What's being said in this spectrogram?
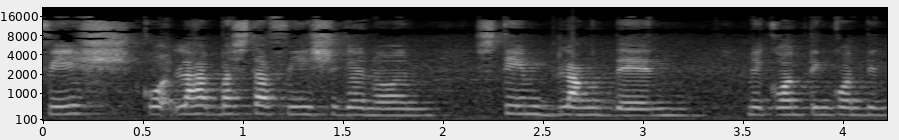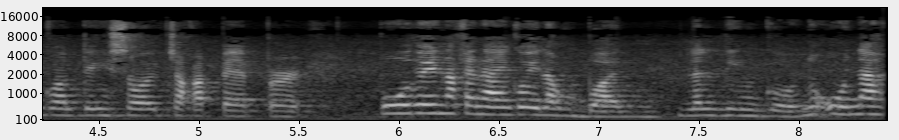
fish, lahat basta fish, ganon. Steamed lang din. May konting-konting-konting salt, tsaka pepper. Puro yung nakinain ko ilang buwan, ilang linggo. Noong una,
